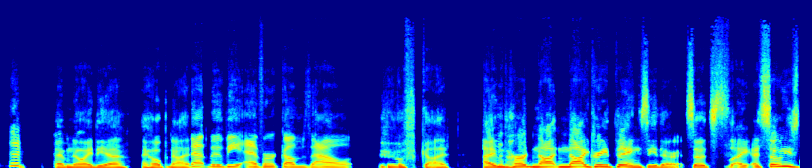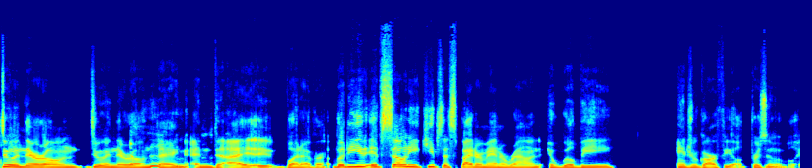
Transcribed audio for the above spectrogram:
I have no idea. I hope not. that movie ever comes out. Oof, God. I've heard not not great things either. So it's like uh, Sony's doing their own doing their own thing, and I whatever. But if Sony keeps a Spider-Man around, it will be Andrew Garfield, presumably.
